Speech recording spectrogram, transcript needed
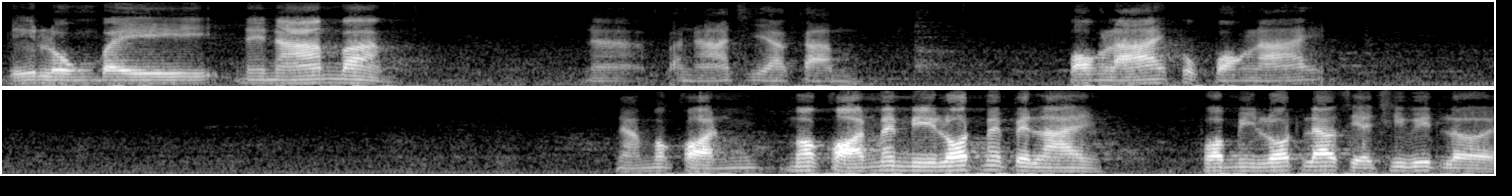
หรือลงไปในน้ำบ้างนะปัญหาอาชญากรรม ปองร้ายพวกปองร้ายนะเมื่อก่อนเมื่อก่อนไม่มีรถไม่เป็นไร พอมีรถแล้วเสียชีวิตเลย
